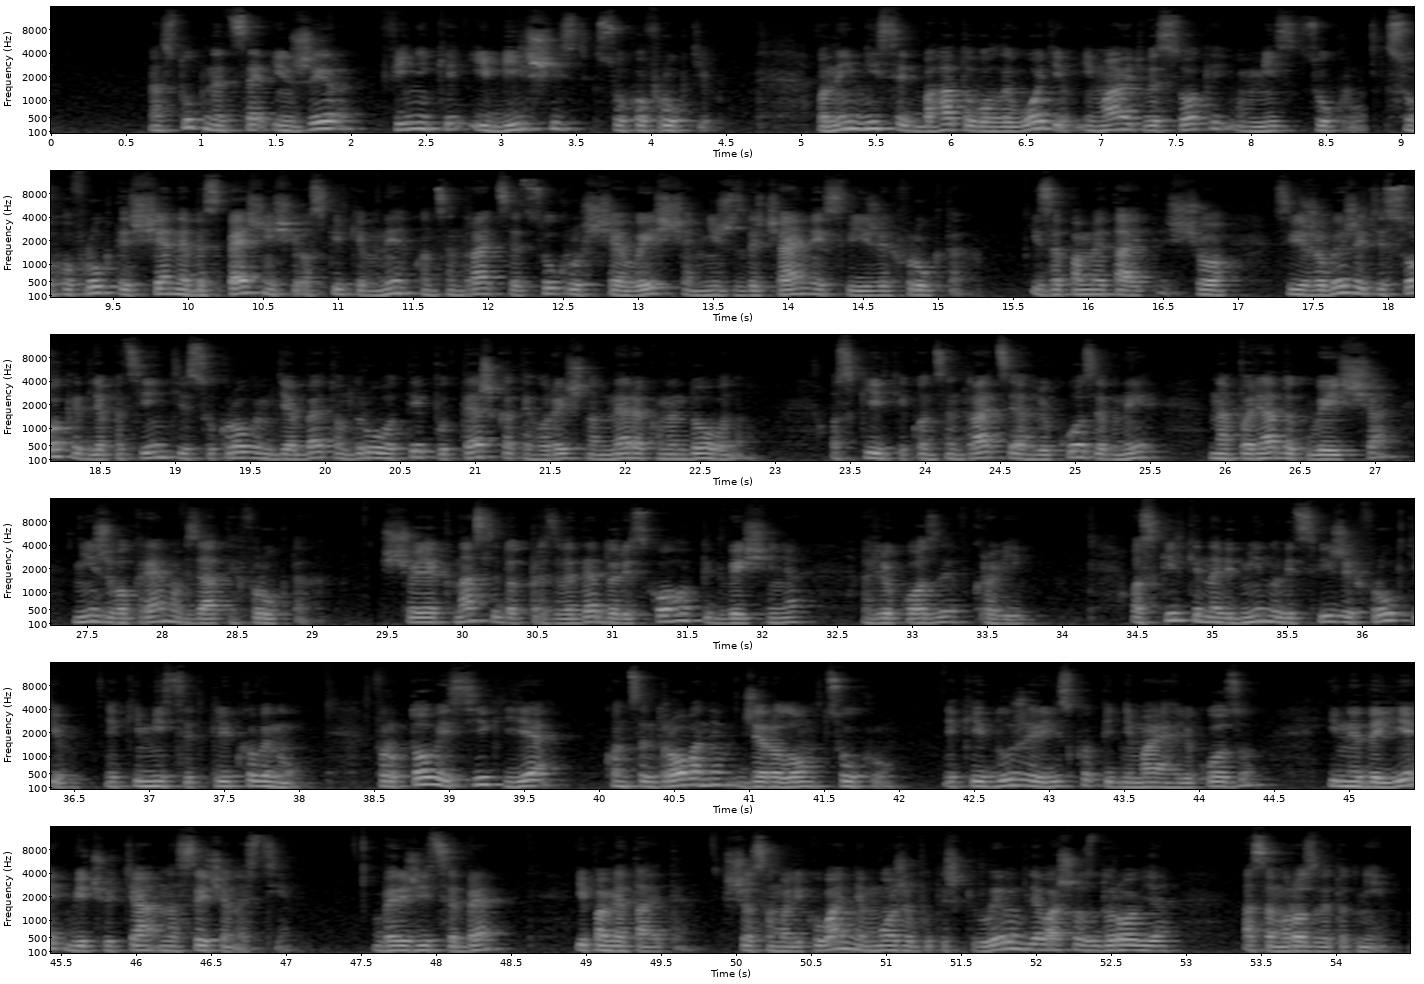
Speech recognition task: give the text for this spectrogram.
Наступне це інжир, фініки і більшість сухофруктів. Вони містять багато вуглеводів і мають високий вміст цукру. Сухофрукти ще небезпечніші, оскільки в них концентрація цукру ще вища, ніж в звичайних свіжих фруктах. І запам'ятайте, що свіжовижиті соки для пацієнтів з цукровим діабетом другого типу теж категорично не рекомендовано, оскільки концентрація глюкози в них на порядок вища, ніж в окремо взятих фруктах, що як наслідок призведе до різкого підвищення глюкози в крові. Оскільки, на відміну від свіжих фруктів, які містять клітковину, фруктовий сік є концентрованим джерелом цукру, який дуже різко піднімає глюкозу і не дає відчуття насиченості. Бережіть себе і пам'ятайте, що самолікування може бути шкідливим для вашого здоров'я, а саморозвиток ні.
